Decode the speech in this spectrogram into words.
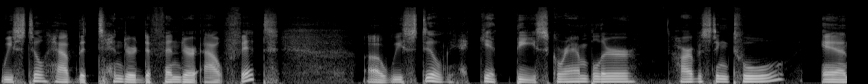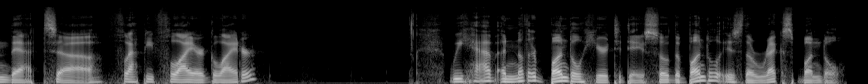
We still have the Tender Defender outfit uh, we still get the scrambler harvesting tool and that uh, flappy flyer glider. We have another bundle here today. So the bundle is the Rex bundle.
